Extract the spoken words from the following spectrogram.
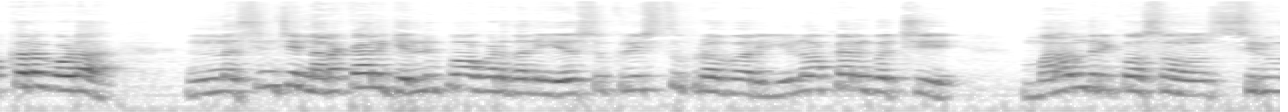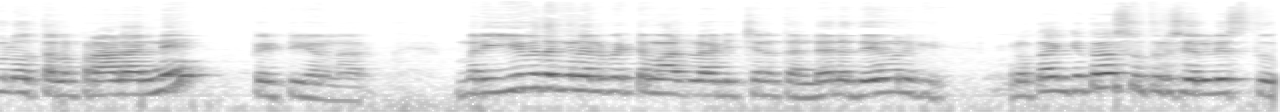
ఒక్కరు కూడా నశించి నరకానికి వెళ్ళిపోకూడదని యేసుక్రీస్తు ప్రభువారు ఈ లోకానికి వచ్చి మనందరి కోసం సిలువులో తన ప్రాణాన్ని పెట్టి ఉన్నారు. మరి ఈ విధంగా నిలబెట్టి మాట్లాడించిన తండ్రి దేవునికి కృతజ్ఞతాసుతులు చెల్లిస్తూ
